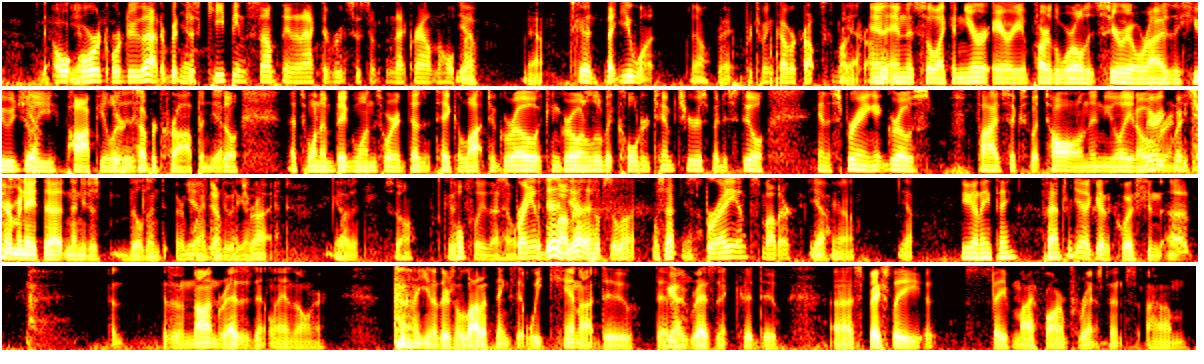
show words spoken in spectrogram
or, Yeah. or or do that, but Yeah. just keeping something an active root system in that ground the whole time Yeah. yeah It's good. that you want so right. between cover crops, commodity yeah. crops. and, and so like in your area part of the world it's cereal rye is a hugely It popular cover crop and Yeah. so that's one of the big ones where it doesn't take a lot to grow it can grow in a little bit colder temperatures but it's still in the spring it grows five six foot tall and then you lay it over Very and quick. You it's terminate that and then you just build into or just, yeah, plant into it that's again. right Got Yeah. it. so Good. hopefully that helps Spray and It did. smother. Yeah, that helps a lot. What's that? Yeah. Spray and smother. Yeah. yeah Yeah. you got anything patrick Yeah, I got a question. Uh, uh, as a non-resident landowner, you know, there's a lot of things that we cannot do that Yeah. a resident could do, uh, especially uh, save my farm, for instance. Um,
